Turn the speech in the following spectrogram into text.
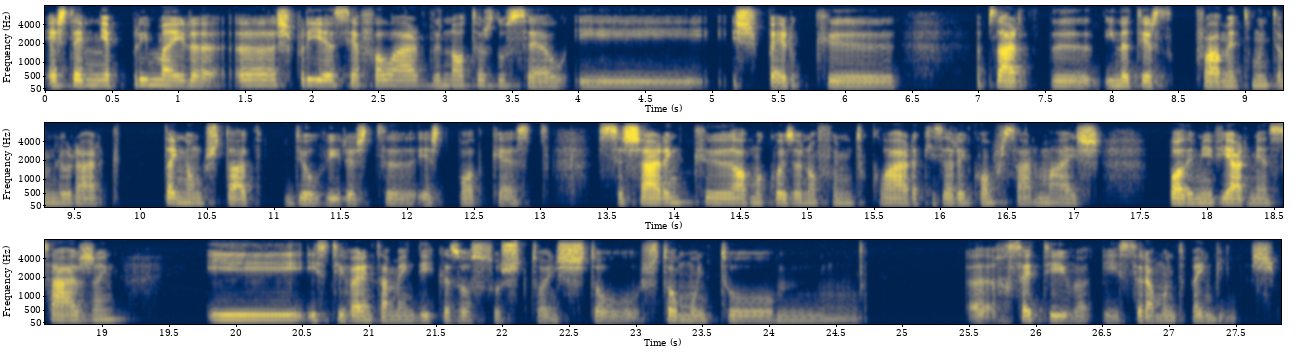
Esta é a minha primeira uh, experiência a falar de notas do céu e espero que, apesar de ainda ter provavelmente muito a melhorar, que tenham gostado de ouvir este, este podcast. Se acharem que alguma coisa não foi muito clara, quiserem conversar mais, podem me enviar mensagem. E, e se tiverem também dicas ou sugestões, estou, estou muito hum, receptiva e serão muito bem-vindas.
